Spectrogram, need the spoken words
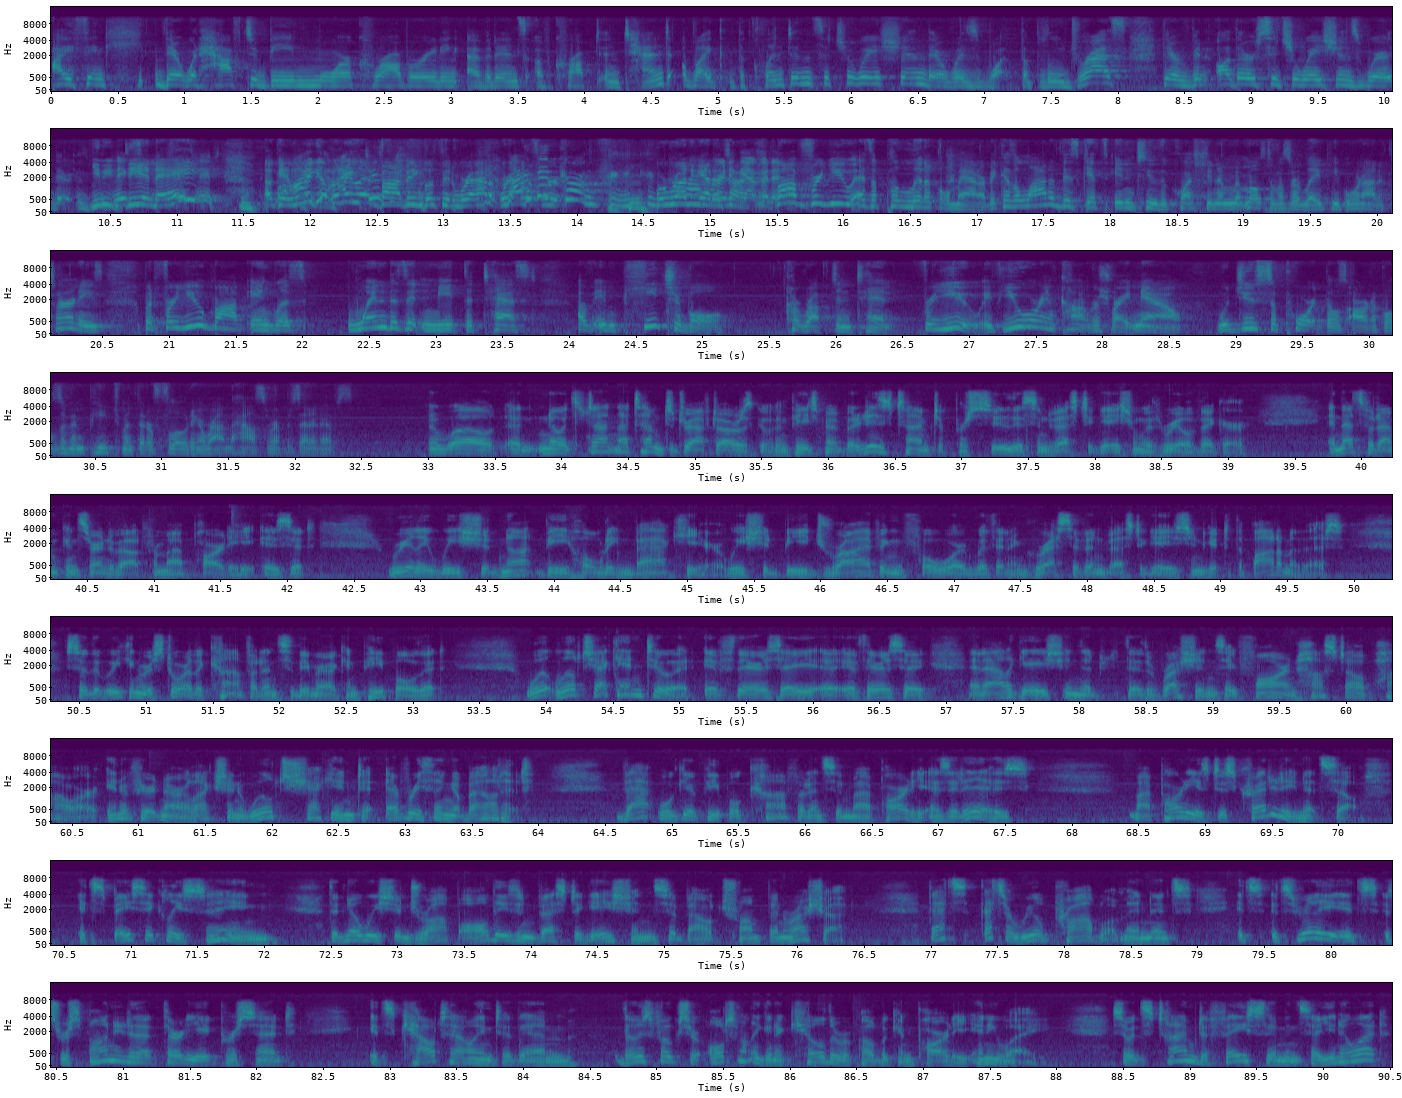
I think he, there would have to be more corroborating evidence of corrupt intent, like the Clinton situation. There was what the blue dress. There have been other situations where there. You need Nixon- DNA? it- Okay, let me, go, let me I let just- Bob Inglis in. We're, out, we're, out, we're, we're running out of time. evidence. Bob, for you as a political matter, because a lot of this gets into the question, and most of us are lay people, we're not attorneys, but for you, Bob Inglis, when does it meet the test of impeachable corrupt intent? For you, if you were in Congress right now, would you support those articles of impeachment that are floating around the House of Representatives? Well, uh, no, it's not, not time to draft articles of impeachment, but it is time to pursue this investigation with real vigor. And that's what I'm concerned about for my party is that really we should not be holding back here. We should be driving forward with an aggressive investigation to get to the bottom of this so that we can restore the confidence of the American people that we'll, we'll check into it. If there's a if there's a an allegation that the, the Russians, a foreign hostile power, interfered in our election, we'll check into everything about it. That will give people confidence in my party. As it is, my party is discrediting itself. It's basically saying that no, we should drop all these investigations about Trump and Russia. That's that's a real problem, and it's it's it's really it's it's responding to that 38 percent. It's kowtowing to them. Those folks are ultimately going to kill the Republican Party anyway. So it's time to face them and say, you know what?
